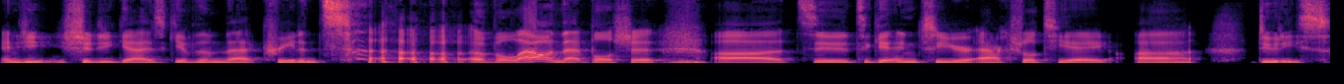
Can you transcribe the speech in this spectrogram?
And you, should you guys give them that credence of allowing that bullshit uh, to to get into your actual TA uh, duties?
